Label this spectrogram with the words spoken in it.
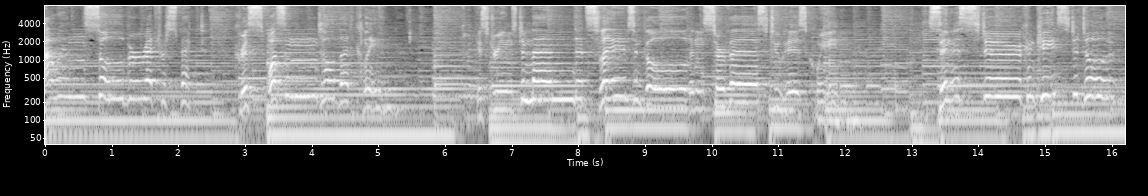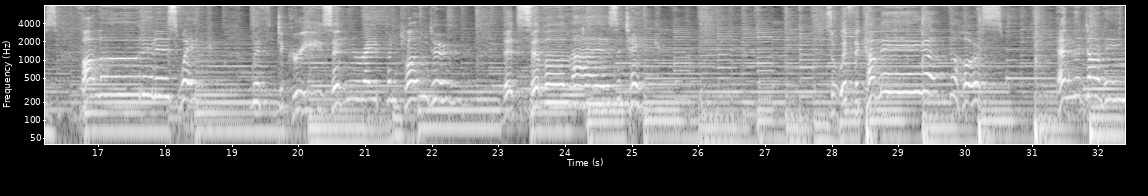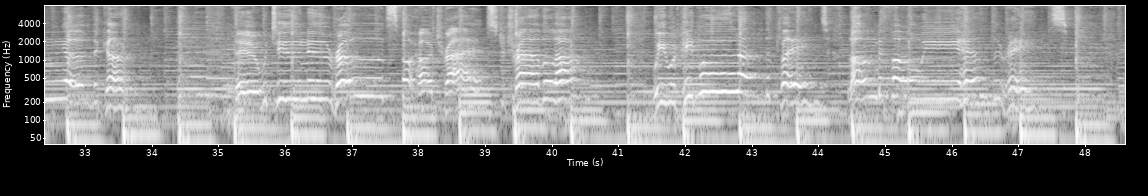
Now, in sober retrospect, Chris wasn't all that clean. His dreams demanded slaves and gold in service to his queen. Sinister conquistadors followed in his wake with degrees in rape and plunder that civilize and take. So, with the coming of the horse and the dawning of the gun, there were two new roads for our tribes to travel on. We were people of the plains long before we held the reins.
